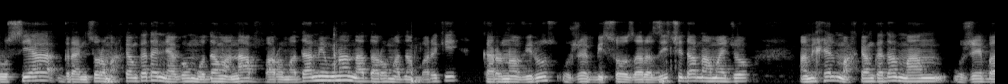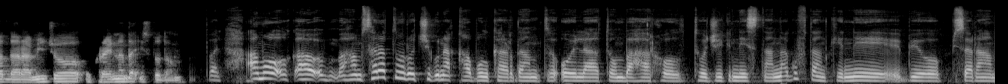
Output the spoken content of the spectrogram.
русия границаро маҳкам карданд. Ягон моддама на баромадан мемонанд на даромадан барое ки коронавирус уже бисёр заразит шиданд ҳамаи ҷо ҳамин хел маҳкам кардам ман уже ба дар ҳамин ҷо украинада истодам. Аммо ҳамсаратонро чӣ гуна қабул карданд оилаатон ба ҳар ҳол тоҷик нестанд? Нагуфтанд ки не биё писарам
